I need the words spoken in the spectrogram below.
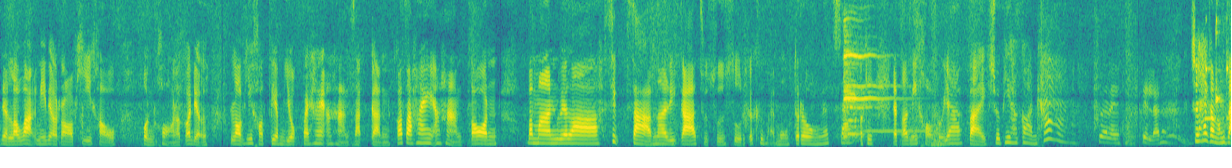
เดี๋ยวระหว่างนี้เดี๋ยวรอพี่เขาขนของแล้วก็เดี๋ยวรอพี่เขาเตรียมยกไปให้อาหารสัตว์กัน ก็จะให้อาหารตอนประมาณเวลา 13นาฬิกาจุดศูนย์ศูนย์ก็คือบ่ายโมงตรงนะจ๊ะโอเคแต่ตอนนี้ขออนุญาตไปช่วยพี่เขาก่อนค่ะช่วยอะไรเสร็จแล้วนะช่วยให้กำลังใจ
